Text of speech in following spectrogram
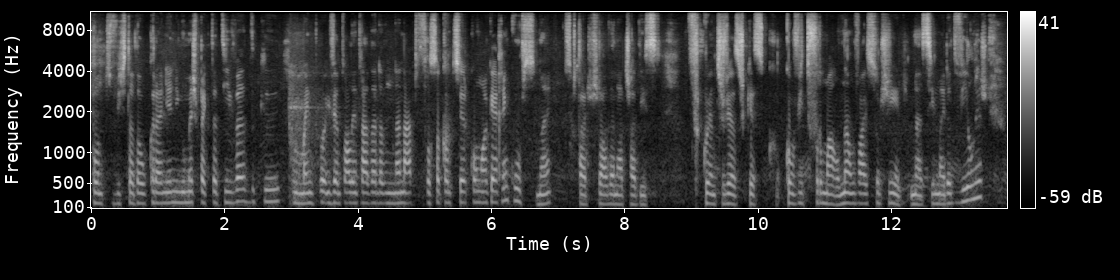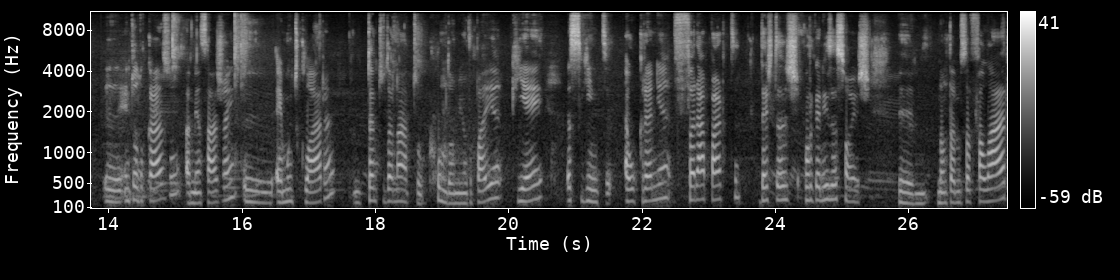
ponto de vista da Ucrânia nenhuma expectativa de que uma eventual entrada na NATO fosse acontecer com a guerra em curso, não é? O secretário-geral da NATO já disse frequentes vezes que esse convite formal não vai surgir na Cimeira de Vilnius. Eh, em todo o caso, a mensagem eh, é muito clara, tanto da NATO como da União Europeia, que é a seguinte: a Ucrânia fará parte destas organizações. Eh, não estamos a falar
